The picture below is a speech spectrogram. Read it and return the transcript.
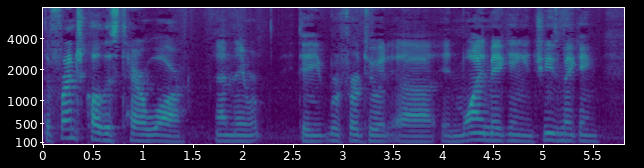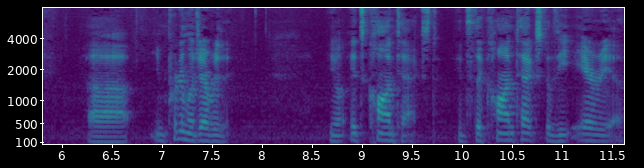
The French call this terroir, and they they refer to it uh, in winemaking and cheese making, uh, in pretty much everything. You know, it's context. It's the context of the area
